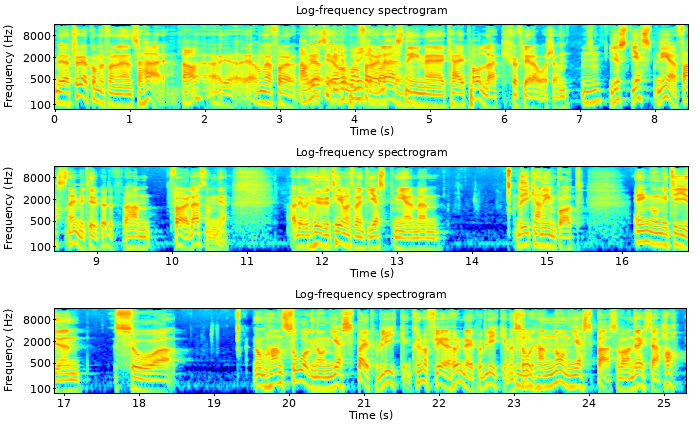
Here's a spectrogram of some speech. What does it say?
Men jag tror jag kommer från en så här. Ja. Eh, jag- Om jag, får. har jag, jag var på en föreläsning med Kai Pollak för flera år sedan. Mm. Just gäspningar fastnade i mitt huvud för han föreläste om det. Ja, det var, huvudtemat var inte gäspningar men då gick han in på att en gång i tiden så om han såg någon gäspa i publiken, kunde vara flera hundra i publiken, men Mm. såg han någon gäspa så var han direkt så här, ha,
